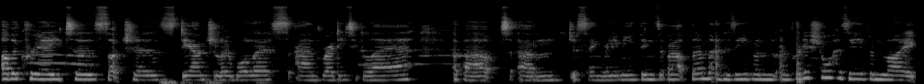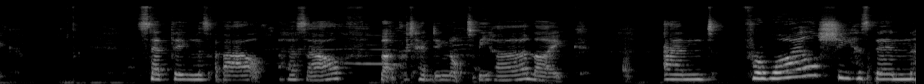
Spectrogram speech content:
other creators such as D'Angelo Wallace and Ready to Glare about um, just saying really mean things about them and has even, I'm pretty sure, has even like said things about herself but pretending not to be her, like, and for a while she has been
